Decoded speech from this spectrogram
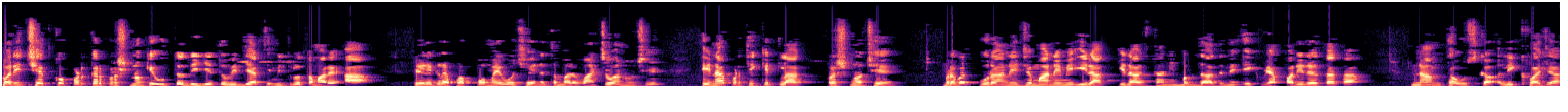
परिच्छेद को पढ़कर प्रश्नों के उत्तर दीजिए तो विद्यार्थी मित्रों तमारे आ पेरेग्राफ आप वाँचवा के प्रश्नों बराबर पुराने जमाने में इराक की राजधानी बगदाद में एक व्यापारी रहता था नाम था उसका अली ख्वाजा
